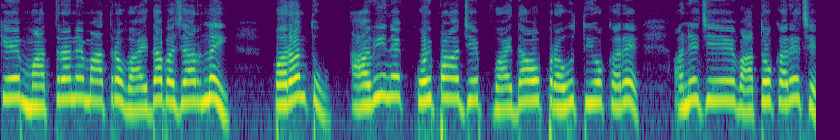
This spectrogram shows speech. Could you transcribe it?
કે માત્ર ને માત્ર વાયદા બજાર નહીં પરંતુ આવીને કોઈ પણ જે વાયદાઓ, પ્રવૃત્તિઓ કરે અને જે વાતો કરે છે,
